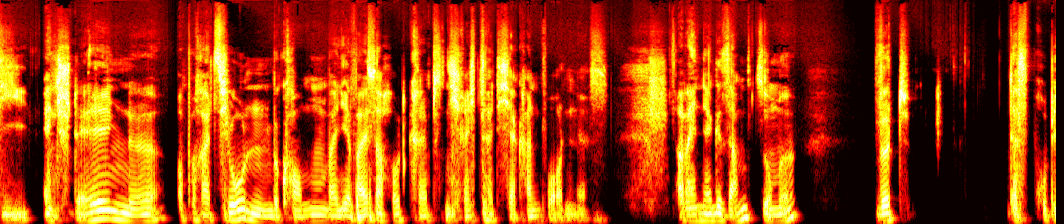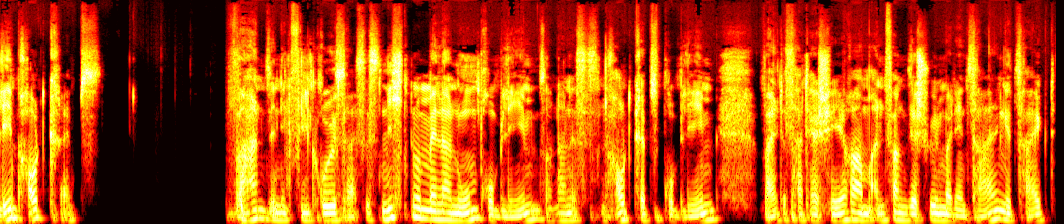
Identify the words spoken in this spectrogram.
die entstellende Operationen bekommen, weil ihr weißer Hautkrebs nicht rechtzeitig erkannt worden ist. Aber in der Gesamtsumme wird das Problem Hautkrebs wahnsinnig viel größer. Es ist nicht nur ein Melanomproblem, sondern es ist ein Hautkrebsproblem, weil das hat Herr Scherer am Anfang sehr schön bei den Zahlen gezeigt.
